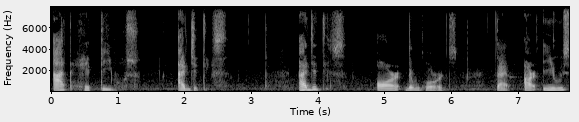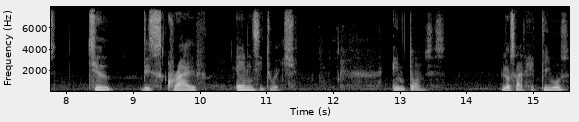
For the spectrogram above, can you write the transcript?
adjetivos. Adjectives. Adjectives are the words that are used to describe any situation. Entonces, los adjetivos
